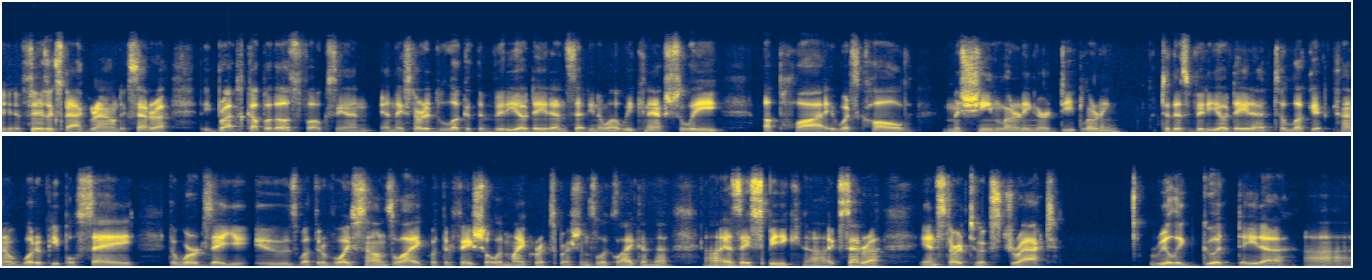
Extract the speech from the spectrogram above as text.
you know, physics background, et cetera. They brought a couple of those folks in, and they started to look at the video data and said, you know what, we can actually apply what's called machine learning or deep learning to this video data to look at kind of what do people say the words they use, what their voice sounds like, what their facial and micro expressions look like, and the uh, as they speak, uh, etc., and start to extract really good data uh,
